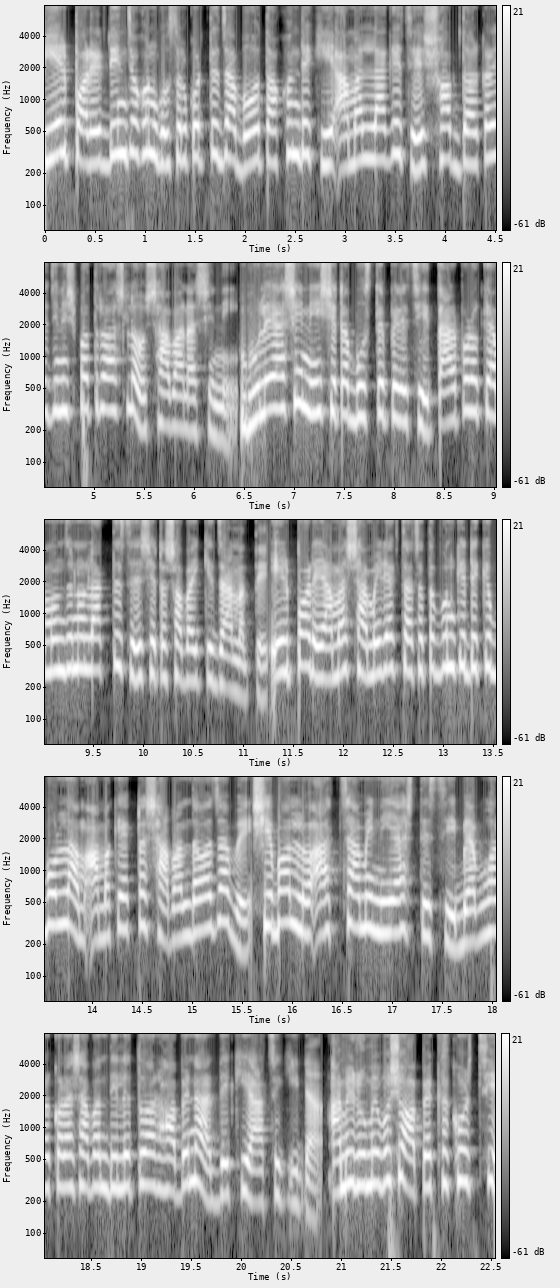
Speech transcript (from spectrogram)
বিয়ের পরের দিন যখন গোসল করতে যাব, তখন দেখি আমার লাগেছে সব দরকারি জিনিসপত্র আসলো, সাবান আসেনি। ভুলে আসেনি, সেটা বুঝতে পেরেছি। তারপরও কেমন যেন লাগতেছে, সেটা সবাইকে জানাতে। এরপরে আমার স্বামীর এক চাচাতো বোনকে ডেকে বললাম, আমাকে একটা সাবান দেওয়া যাবে? সে বলল আচ্ছা আমি নিয়ে আসতেছি। ব্যবহার করা সাবান দিলে তো আর হবে না, দেখি আছে কিনা। আমি রুমে বসে অপেক্ষা করছি,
